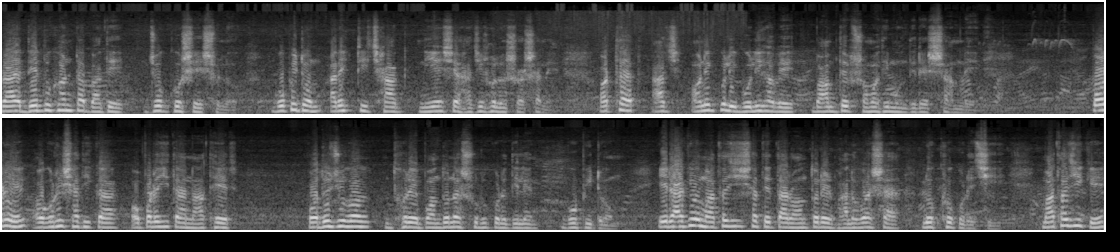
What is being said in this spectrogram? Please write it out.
প্রায় দেড় দু ঘণ্টা বাদে যজ্ঞ শেষ হলো। গোপীডোম আরেকটি ছাগ নিয়ে এসে হাজির হলো শ্মশানে। অর্থাৎ আজ অনেকগুলি বলি হবে বামদেব সমাধি মন্দিরের সামনে। পরে অঘরী সাধিকা অপরাজিতা নাথের পদযুগল ধরে বন্দনা শুরু করে দিলেন গোপীডোম। এর আগেও মাতাজির সাথে তার অন্তরের ভালোবাসা লক্ষ্য করেছি। মাতাজিকে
